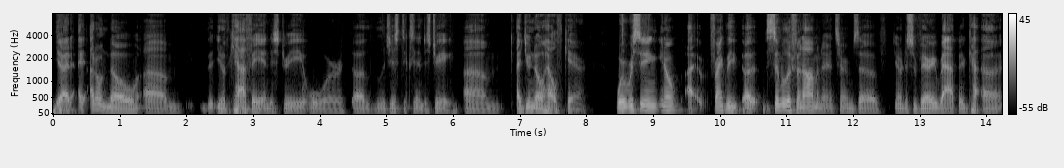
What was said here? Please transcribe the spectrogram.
Yeah, I, I don't know, um, the, you know, the cafe industry or uh, logistics industry. Um, I do know healthcare, where we're seeing, you know, I, frankly, a similar phenomena in terms of, you know, just a very rapid ca- uh,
